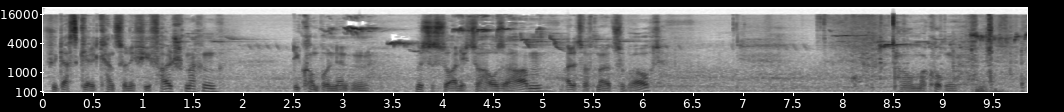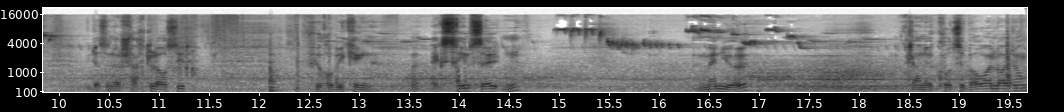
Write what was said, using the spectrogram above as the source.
Für das Geld kannst du nicht viel falsch machen. Die Komponenten müsstest du eigentlich zu Hause haben. Alles, was man dazu braucht. Aber mal gucken, wie das in der Schachtel aussieht. Für Hobby King extrem selten. Manual. Eine kleine kurze Bauanleitung.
